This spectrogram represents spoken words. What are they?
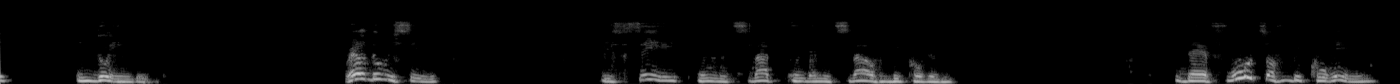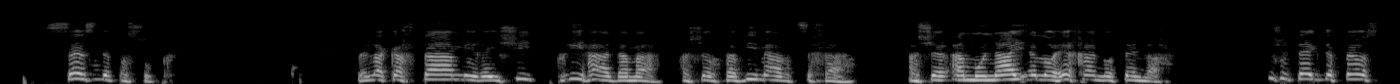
it, in doing it. Where do we see it? We see it in mitzvah, in the mitzvah of Bikurim. The fruits of Bikurim, says the pasuk, ולקחת מראשית פרי האדמה, אשר תביא מארצך, אשר עמוני אלוהיך נותן לך. You should take the first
